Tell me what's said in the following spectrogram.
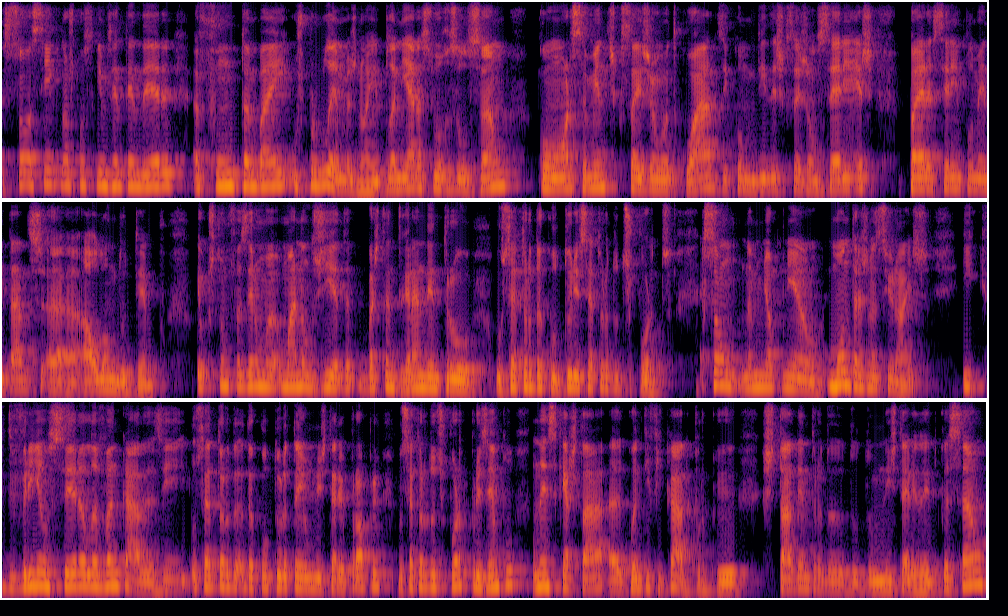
Só assim é que nós conseguimos entender a fundo também os problemas, não é? E planear a sua resolução com orçamentos que sejam adequados e com medidas que sejam sérias para serem implementados uh, ao longo do tempo. Eu costumo fazer uma, uma analogia de, bastante grande entre o, o setor da cultura e o setor do desporto, que são, na minha opinião, montras nacionais e que deveriam ser alavancadas. E o setor da cultura tem um ministério próprio, no setor do desporto, por exemplo, nem sequer está uh, quantificado, porque está dentro do, do, do, Ministério da Educação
